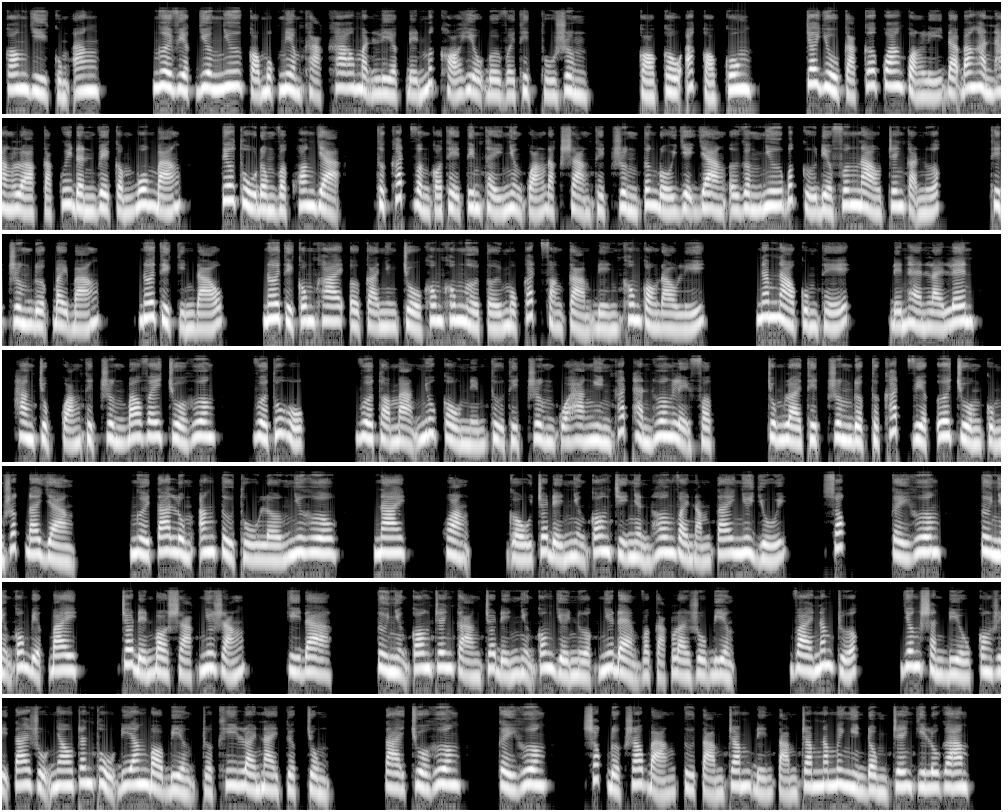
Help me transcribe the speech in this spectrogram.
Con gì cũng ăn. Người Việt dường như có một niềm khát khao mạnh liệt đến mức khó hiểu đối với thịt thú rừng. Có câu ác có cung. Cho dù các cơ quan quản lý đã ban hành hàng loạt các quy định về cấm buôn bán, tiêu thụ động vật hoang dã, thực khách vẫn có thể tìm thấy những quán đặc sản thịt rừng tương đối dễ dàng ở gần như bất cứ địa phương nào trên cả nước. Thịt rừng được bày bán, nơi thì kín đáo, nơi thì công khai ở cả những chỗ không không ngờ tới một cách phản cảm đến không còn đạo lý. Năm nào cũng thế, đến hèn lại lên, hàng chục quán thịt rừng bao vây chùa Hương, vừa thu hút, vừa thỏa mãn nhu cầu nếm thử thịt rừng của hàng nghìn khách hành hương lễ Phật. Chủng loài thịt rừng được thực khách Việt ưa chuộng cũng rất đa dạng. Người ta lùng ăn từ thú lớn như hươu, nai, hoàng, gấu cho đến những con chỉ nhận hơn vài nắm tay như dúi, sóc, cây hương, từ những con biệt bay, cho đến bò sạc như rắn, kỳ đà, từ những con trên càng cho đến những con dưới nước như đàn và các loài rùa biển. Vài năm trước, dân sành điệu còn rỉ tai rủ nhau tranh thủ đi ăn bò biển trước khi loài này tuyệt chủng. Tại chùa Hương, cây hương, sóc được rao bán từ 800 đến 850.000 đồng trên kg,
